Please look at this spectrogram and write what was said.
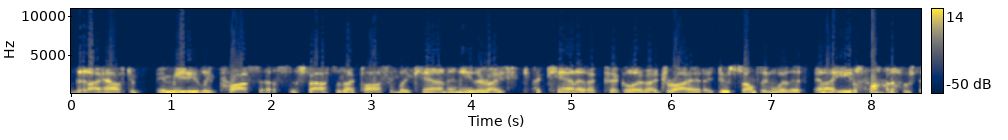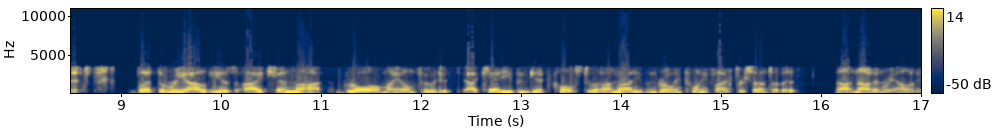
that I have to immediately process as fast as I possibly can. And either I, I can it, I pickle it, I dry it, I do something with it, and I eat a lot of it. But the reality is, I cannot grow all my own food. It, I can't even get close to it. I'm not even growing 25% of it. Not, not in reality.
